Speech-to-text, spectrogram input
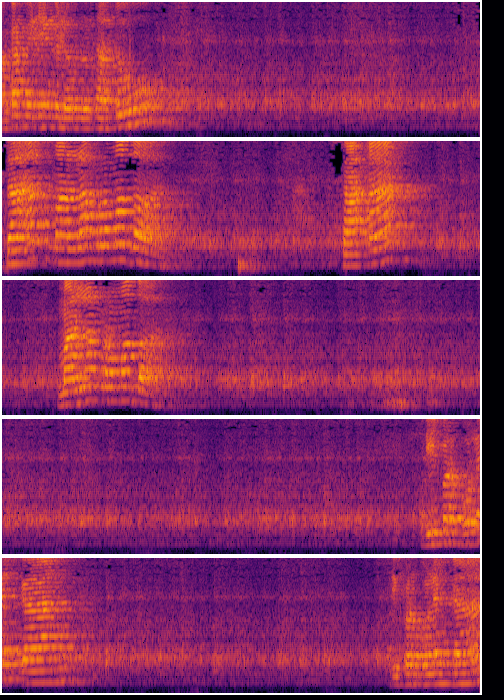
Maka faedah yang ke-21 saat malam Ramadan. Saat malam Ramadan. Diperbolehkan diperbolehkan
